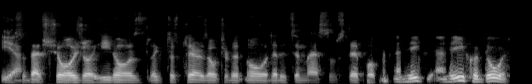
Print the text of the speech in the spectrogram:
yeah, So that shows you he knows like there's players out there that know that it's a massive step up. And he and he could do it.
